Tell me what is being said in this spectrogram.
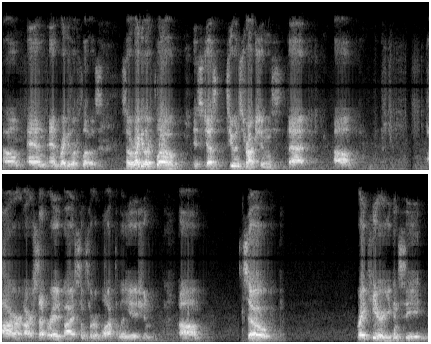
um, and, and regular flows. So a regular flow is just two instructions that um, are, are separated by some sort of block delineation. Um, so right here you can see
